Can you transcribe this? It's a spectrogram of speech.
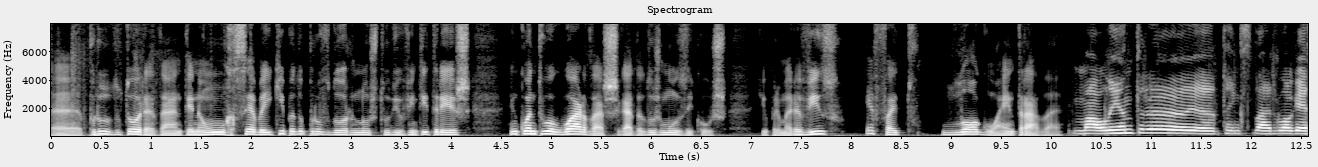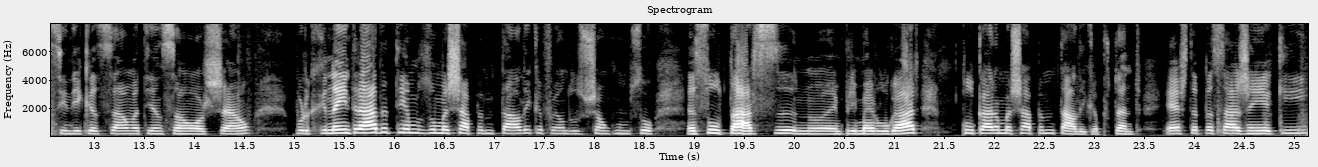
A produtora da Antena 1 recebe a equipa do provedor no estúdio 23, enquanto aguarda a chegada dos músicos. E o primeiro aviso é feito logo à entrada. Mal entra, eh, tem que se dar logo essa indicação, atenção ao chão, porque na entrada temos uma chapa metálica, foi onde o chão começou a soltar-se em primeiro lugar, colocar uma chapa metálica. Portanto, esta passagem aqui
